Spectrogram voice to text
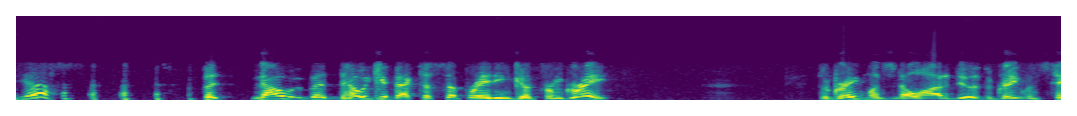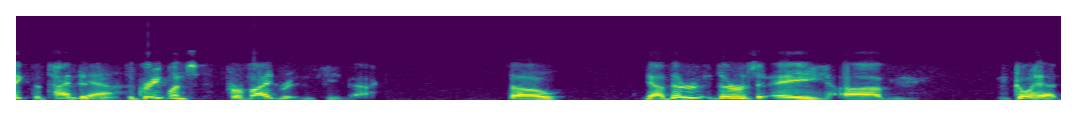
yes. but now but now we get back to separating good from great. The great ones know how to do it. The great ones take the time to yeah. do it. The great ones provide written feedback. So, yeah, there there's a. Um, go ahead.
